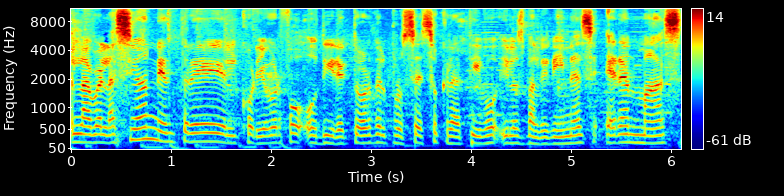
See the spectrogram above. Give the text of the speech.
la relación entre el coreógrafo o director del proceso creativo y los bailarines era más,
